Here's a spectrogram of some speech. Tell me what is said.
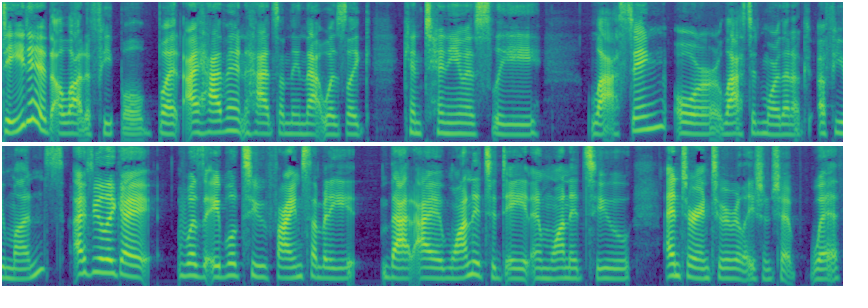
dated a lot of people, but I haven't had something that was like continuously lasting or lasted more than a, a few months. I feel like I was able to find somebody that I wanted to date and wanted to enter into a relationship with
